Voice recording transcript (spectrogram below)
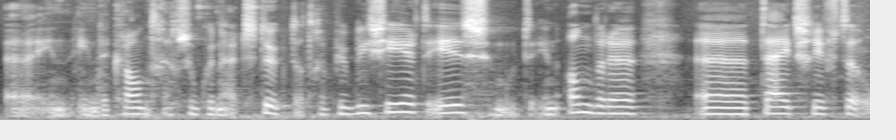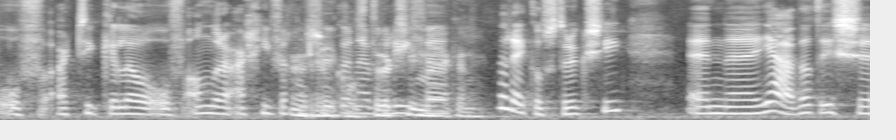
eh, in, in de krant gaan zoeken naar het stuk dat gepubliceerd is. Ze moeten in andere eh, tijdschriften of artikelen of andere archieven gaan zoeken naar reconstructie brieven. maken. Een reconstructie. En eh, ja, dat is eh,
